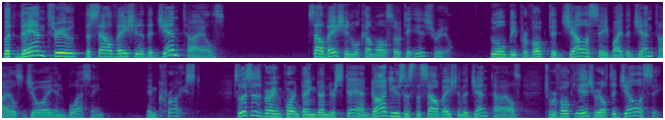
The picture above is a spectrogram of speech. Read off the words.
But then, through the salvation of the Gentiles, salvation will come also to Israel, who will be provoked to jealousy by the Gentiles' joy and blessing in Christ. So, this is a very important thing to understand. God uses the salvation of the Gentiles to provoke Israel to jealousy.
